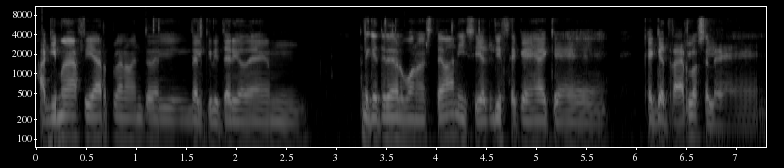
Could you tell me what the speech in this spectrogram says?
aquí me voy a fiar plenamente del, del criterio de, mm, de que tiene el bueno Esteban y si él dice que hay que, que hay que traerlo, se le,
